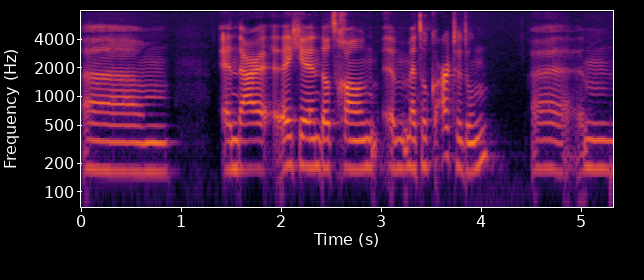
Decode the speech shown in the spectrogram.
Ehm, en daar, weet je, en dat gewoon eh, met elkaar te doen. Ehm,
